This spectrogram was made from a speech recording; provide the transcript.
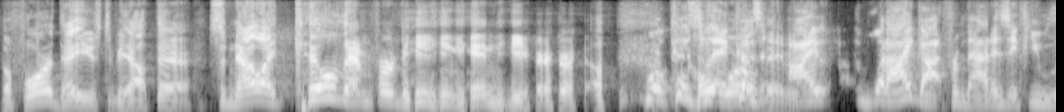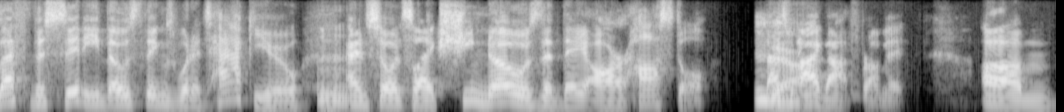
before they used to be out there, so now I kill them for being in here. Well, because Cold. I what I got from that is if you left the city, those things would attack you. Mhm. And so it's like she knows that they are hostile. Mhm. That's Yeah. what I got from it. Um,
